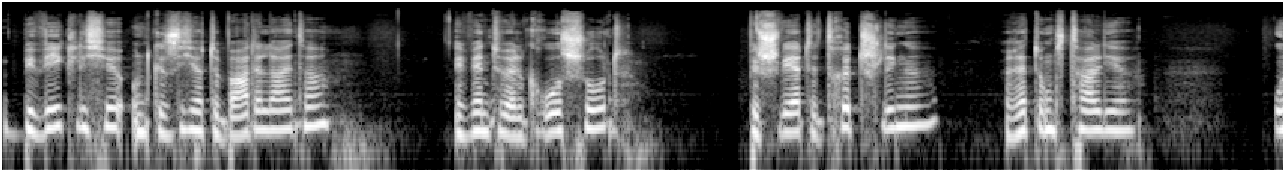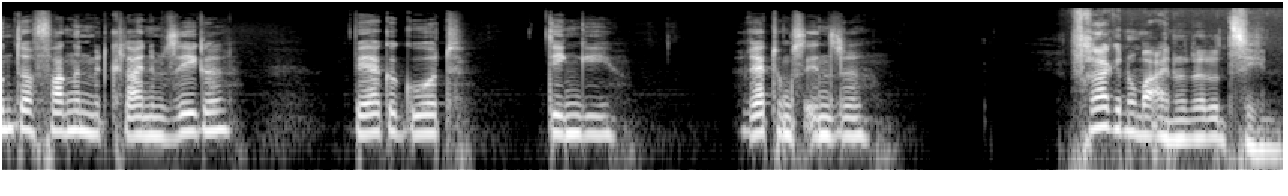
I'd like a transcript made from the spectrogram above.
Bewegliche und gesicherte Badeleiter, eventuell Großschot, beschwerte Trittschlinge, Rettungstaille, Unterfangen mit kleinem Segel, Bergegurt, Dingi, Rettungsinsel. Frage Nummer 110.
